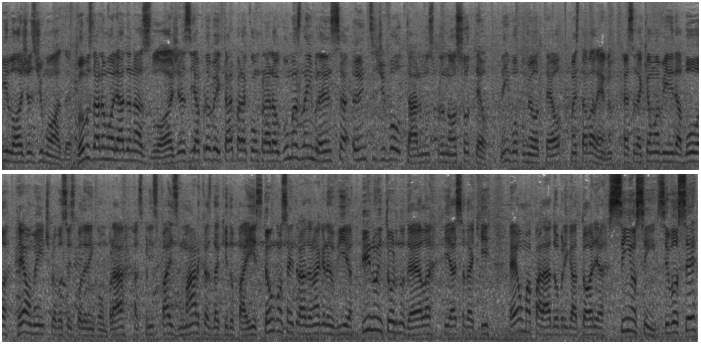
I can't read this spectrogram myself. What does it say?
e lojas de moda. Vamos dar uma olhada nas lojas e aproveitar para comprar algumas lembranças antes de voltarmos para o nosso hotel. Nem vou para o meu hotel, mas tá valendo. Essa daqui é uma avenida boa, realmente, para vocês poderem comprar. As principais marcas daqui do país estão concentradas na Gran Via e no entorno dela. E essa daqui é uma parada obrigatória, sim ou sim. Se você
